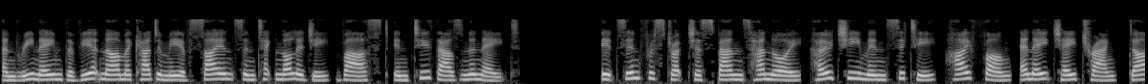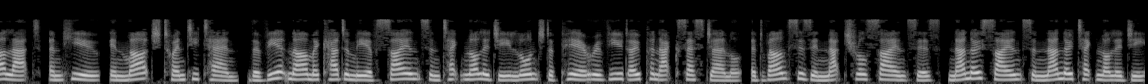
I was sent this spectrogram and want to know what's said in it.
and renamed the Vietnam Academy of Science and Technology in 2008. Its infrastructure spans Hanoi, Ho Chi Minh City, Hai Phong, Nha Trang, Đà Lạt, and Hue. In March 2010, the Vietnam Academy of Science and Technology launched a peer reviewed open access journal, Advances in Natural Sciences, Nanoscience and Nanotechnology.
